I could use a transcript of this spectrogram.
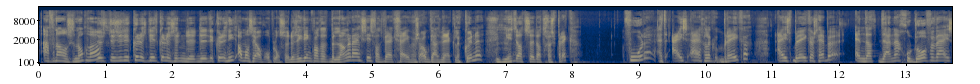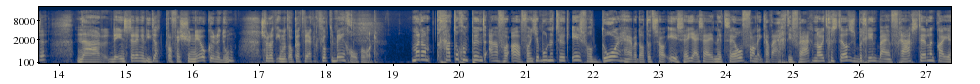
aan van alles en nog wat. Dus, dus dit, kunnen, dit, kunnen ze, dit kunnen ze niet allemaal zelf oplossen. Dus ik denk wat het belangrijkste is, wat werkgevers ook daadwerkelijk kunnen, mm -hmm. is dat ze dat gesprek voeren, het ijs eigenlijk breken, ijsbrekers hebben en dat daarna goed doorverwijzen naar de instellingen die dat professioneel kunnen doen, zodat iemand ook daadwerkelijk op de been geholpen wordt. Maar dan gaat toch een punt aan vooraf. Want je moet natuurlijk eerst wel doorhebben dat het zo is. Hè? Jij zei net zelf van ik had eigenlijk die vraag nooit gesteld. Dus het begint bij een vraag stellen. Dan kan je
